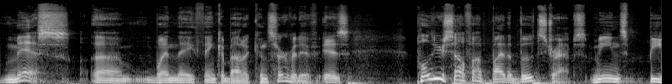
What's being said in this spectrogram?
miss um, when they think about a conservative is pull yourself up by the bootstraps means be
